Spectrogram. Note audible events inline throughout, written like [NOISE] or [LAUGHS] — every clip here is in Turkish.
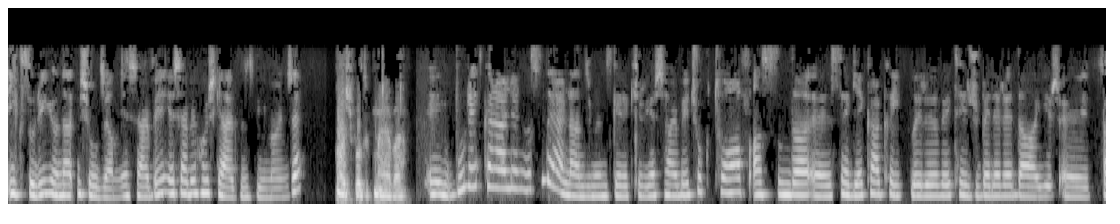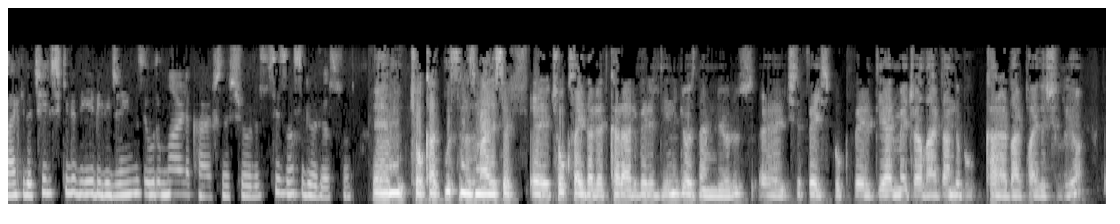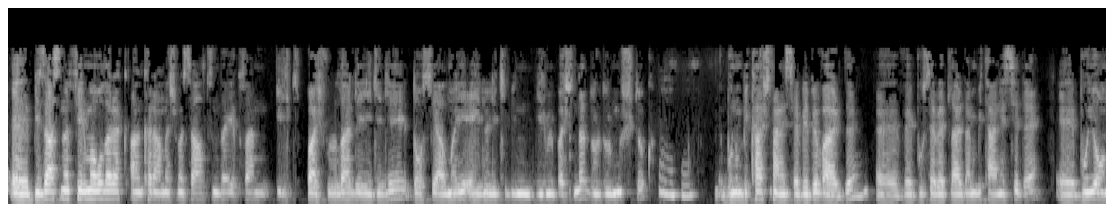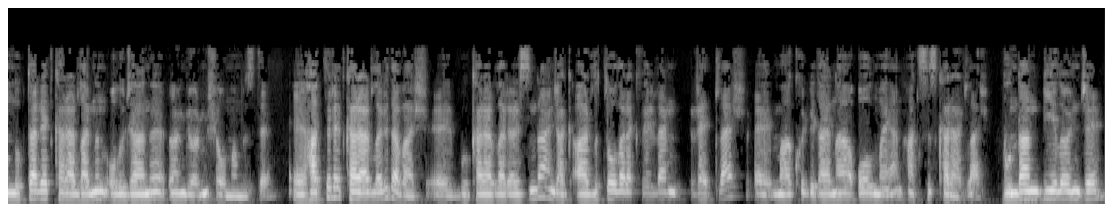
ilk soruyu yöneltmiş olacağım Yaşar Bey. Yaşar Bey hoş geldiniz diyeyim önce. Hoş bulduk, merhaba. E, bu red kararları nasıl değerlendirmemiz gerekir Yaşar Bey? Çok tuhaf aslında e, SGK kayıtları ve tecrübelere dair e, belki de çelişkili diyebileceğimiz yorumlarla karşılaşıyoruz. Siz nasıl görüyorsunuz? Çok haklısınız maalesef e, çok sayıda red kararı verildiğini gözlemliyoruz. E, işte Facebook ve diğer mecralardan da bu kararlar paylaşılıyor. Ee, biz aslında firma olarak Ankara Anlaşması altında yapılan ilk başvurularla ilgili dosya almayı Eylül 2020 başında durdurmuştuk. Hı hı. Bunun birkaç tane sebebi vardı ee, ve bu sebeplerden bir tanesi de e, bu yoğunlukta red kararlarının olacağını öngörmüş olmamızdı. E, haklı red kararları da var e, bu kararlar arasında ancak ağırlıklı olarak verilen redler e, makul bir dayanağı olmayan haksız kararlar. Bundan bir yıl önce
